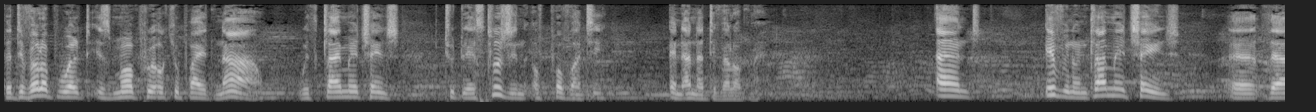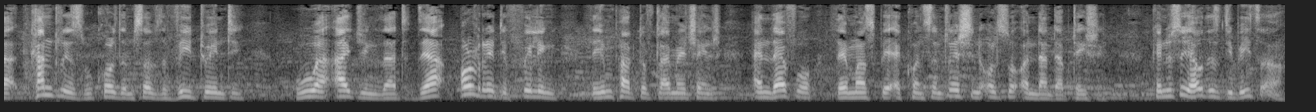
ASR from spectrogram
The developed world is more preoccupied now with climate change to the exclusion of poverty and underdevelopment. And even on climate change, uh, there are countries who call themselves the V20 who are arguing that they are already feeling the impact of climate change and therefore there must be a concentration also on adaptation. Can you see how these debates are?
